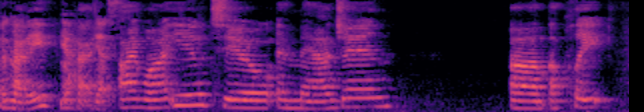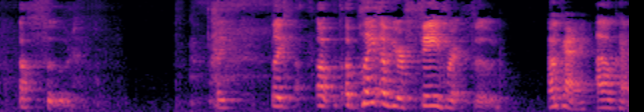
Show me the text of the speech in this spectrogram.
You Okay. Ready? Yeah, Okay. yes. I want you to imagine um, a plate of food, like like a, a plate of your favorite food, Okay. Okay,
